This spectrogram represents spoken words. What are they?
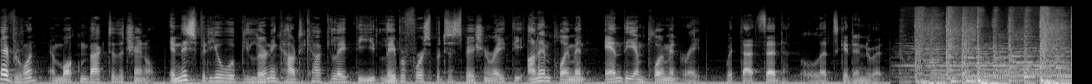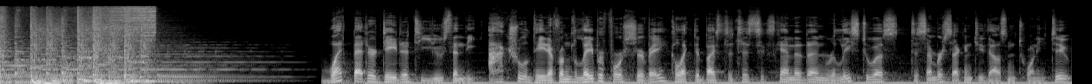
Hey everyone, and welcome back to the channel. In this video, we'll be learning how to calculate the labor force participation rate, the unemployment, and the employment rate. With that said, let's get into it. What better data to use than the actual data from the labor force survey collected by Statistics Canada and released to us December 2nd, 2022.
